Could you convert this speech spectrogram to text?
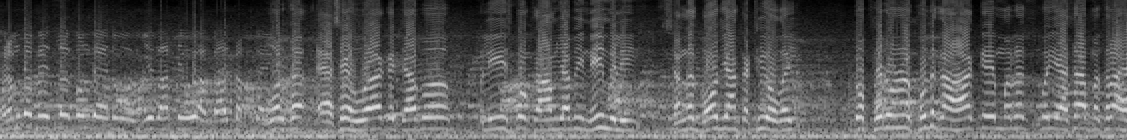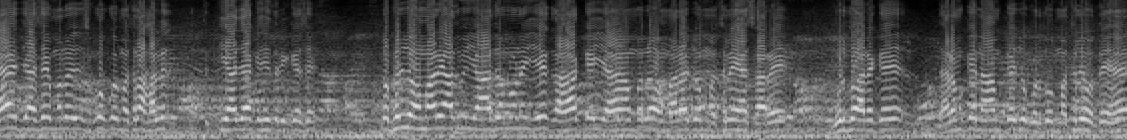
धर्म का फैसला कौन का है तो ये बातें हुई अकाल तख्त का और सर ऐसे हुआ कि जब पुलिस को कामयाबी नहीं मिली संगत बहुत यहाँ इकट्ठी हो गई। तो फिर उन्होंने खुद कहा कि मतलब कोई ऐसा मसला है जैसे मतलब इसको कोई मसला हल किया जाए किसी तरीके से। तो फिर जो हमारे आदमी यहाँ थे, उन्होंने ये कहा कि यहाँ मतलब हमारा जो मसले हैं सारे गुरुद्वारे के, धर्म के नाम के जो गुरुद्व, मसले होते हैं,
